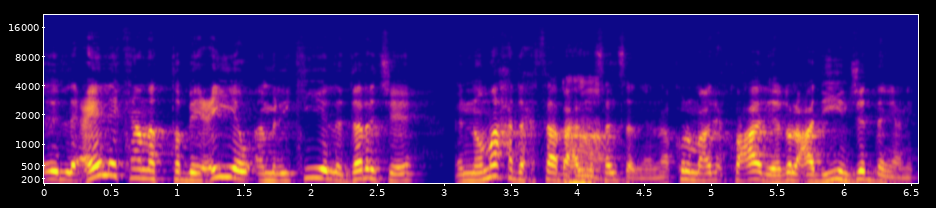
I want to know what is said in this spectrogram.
ال- العيلة كانت طبيعية وأمريكية لدرجة إنه ما حدا حسابها على آه. المسلسل يعني كل ما عاد يحكوا عادي هدول عاديين جدا يعني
